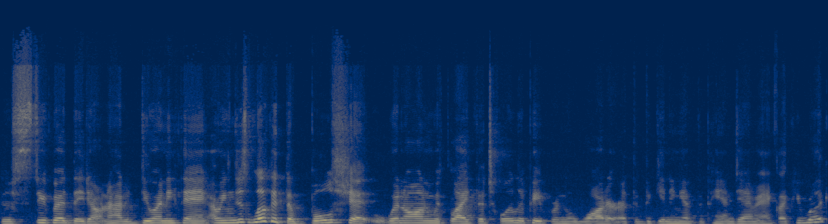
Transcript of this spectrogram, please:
They're stupid. They don't know how to do anything. I mean, just look at the bullshit went on with like the toilet paper and the water at the beginning of the pandemic. Like people were like,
